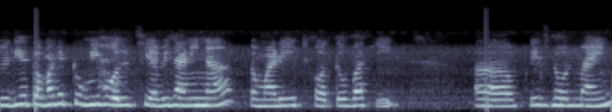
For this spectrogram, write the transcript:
যদিও তোমাকে তুমি বলছি, আমি জানি না তোমার এজ কত বা কি। প্লিজ ডোন্ট মাইন্ড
